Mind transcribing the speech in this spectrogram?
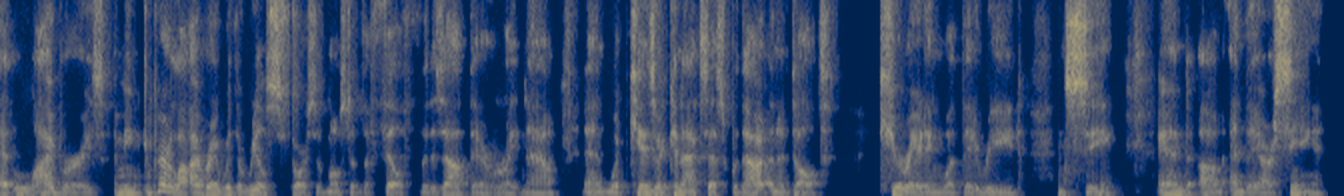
at libraries. I mean, compare a library with the real source of most of the filth that is out there right now and what kids are, can access without an adult curating what they read and see. And um, and they are seeing it.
